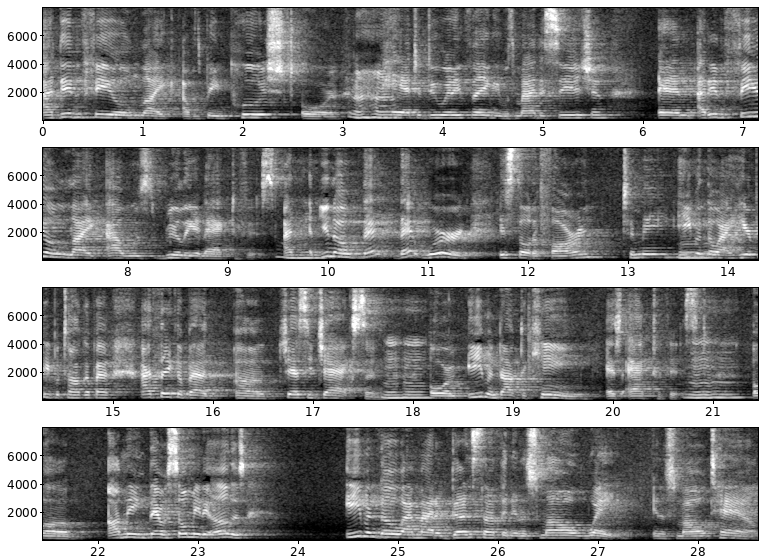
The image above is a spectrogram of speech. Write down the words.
I didn't feel like I was being pushed or Uh-huh. had to do anything. It was my decision, and I didn't feel like I was really an activist. Mm-hmm. and you know that that word is sort of foreign to me. Even though I hear people talk about, it, I think about uh, Jesse Jackson Mm-hmm. or even Dr. King as activists. Uh, I mean, there were so many others even though I might have done something in a small way in a small town,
